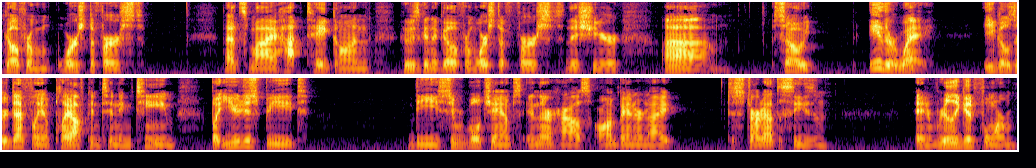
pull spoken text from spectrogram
go from worst to first. That's my hot take on who's going to go from worst to first this year. Um, so, either way, Eagles are definitely a playoff contending team, but you just beat the Super Bowl champs in their house on banner night to start out the season in really good form,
